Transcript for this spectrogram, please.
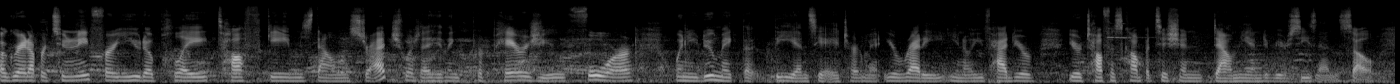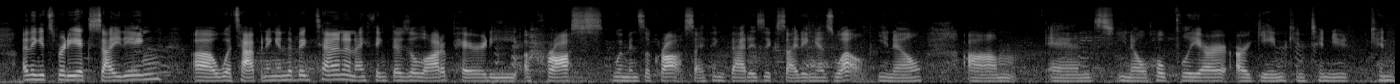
a great opportunity for you to play tough games down the stretch, which I think prepares you for when you do make the, the NCAA tournament. You're ready. You know, you've had your your toughest competition down the end of your season. So I think it's pretty exciting uh, what's happening in the Big Ten, and I think there's a lot of parity across women's lacrosse. I think that is exciting as well. You know. Um, and you know, hopefully our, our game continue can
